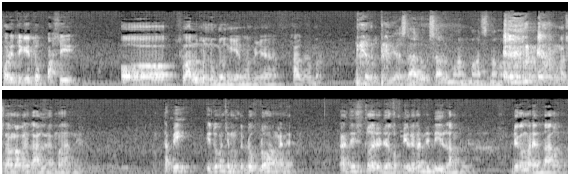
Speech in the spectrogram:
politik itu pasti oh, selalu menunggangi yang namanya keagamaan Betul betul. Dia selalu selalu mengat- mengatasnamakan. mengatasnamakan keagamaan ya. Tapi itu kan cuma kedok doang kan ya? Nanti setelah dia udah kepilih kan dia dihilang tuh dia. Kemarin tahu tuh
